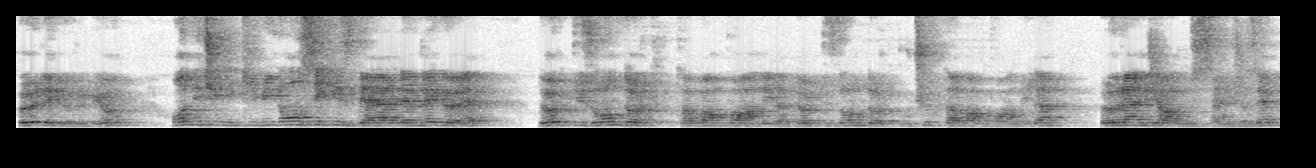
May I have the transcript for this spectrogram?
Öyle görülüyor. Onun için 2018 değerlerine göre 414 taban puanıyla, 414,5 taban puanıyla öğrenci almış Saint Joseph.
